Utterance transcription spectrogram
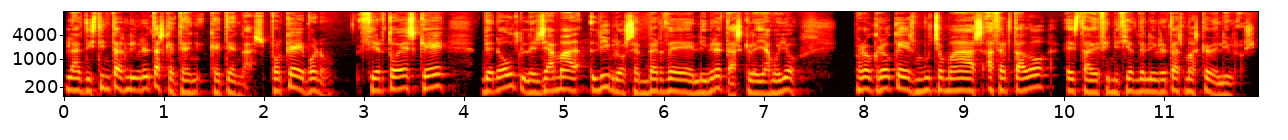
las distintas libretas que, tengas. Porque, bueno, cierto es que The Note les llama libros en vez de libretas, que le llamo yo. Pero creo que es mucho más acertado esta definición de libretas más que de libros.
